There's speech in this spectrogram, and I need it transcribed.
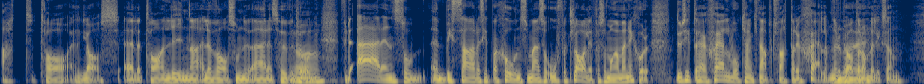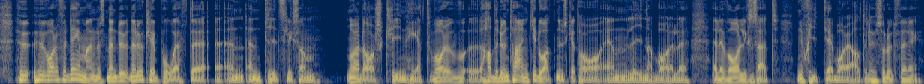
att ta ett glas eller ta en lina eller vad som nu är ens huvuddrog. Ja. För det är en så bisarr situation som är så oförklarlig för så många människor. Du sitter här själv och kan knappt fatta det själv när du Nej. pratar om det. Liksom. Hur, hur var det för dig Magnus, när du, när du klev på efter en, en tids liksom, några dagars cleanhet. Var, hade du en tanke då att nu ska jag ta en lina bara? Eller, eller var det liksom så här att nu skiter jag bara i allt? Eller hur såg det ut för dig?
